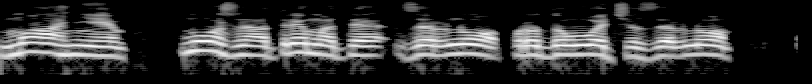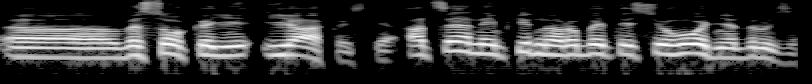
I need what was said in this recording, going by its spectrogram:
магнієм можна отримати зерно, продовольче зерно е, високої якості. А це необхідно робити сьогодні, друзі.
